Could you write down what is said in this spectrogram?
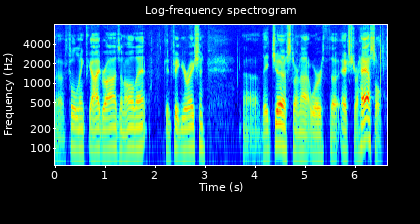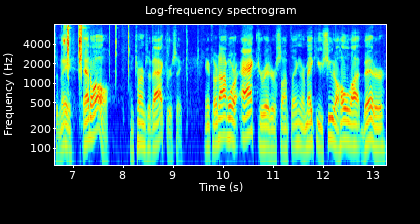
uh, full-length guide rods and all that configuration. Uh, they just are not worth the extra hassle to me at all in terms of accuracy. If they're not more accurate or something or make you shoot a whole lot better,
